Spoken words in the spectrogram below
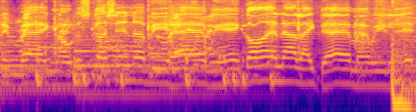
get it back. No discussion to be had. We ain't going out like that, man. We lit.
